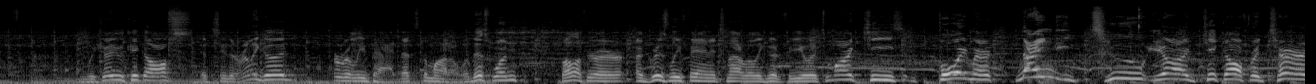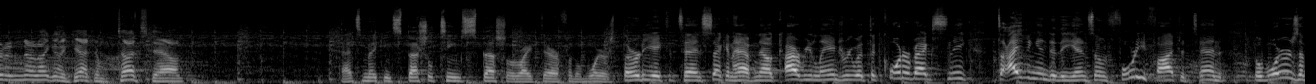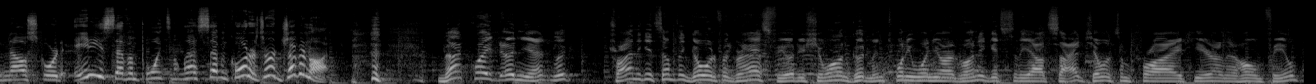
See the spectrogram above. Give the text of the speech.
We show you kickoffs, it's either really good really bad. That's the motto. With this one, well, if you're a Grizzly fan, it's not really good for you. It's Marquise Boymer, 92 yard kickoff return, and they're not going to catch him. Touchdown. That's making special teams special right there for the Warriors. 38 to 10, second half now. Kyrie Landry with the quarterback sneak, diving into the end zone, 45 to 10. The Warriors have now scored 87 points in the last seven quarters. They're a juggernaut. Not quite done yet. Look, trying to get something going for Grassfield is Shawan Goodman, 21 yard run. He gets to the outside, showing some pride here on their home field.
